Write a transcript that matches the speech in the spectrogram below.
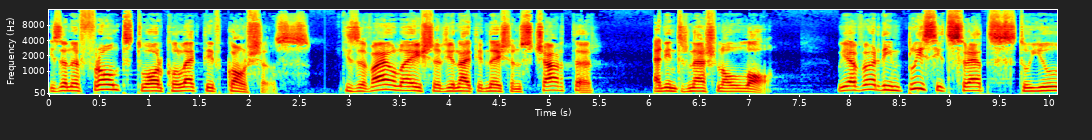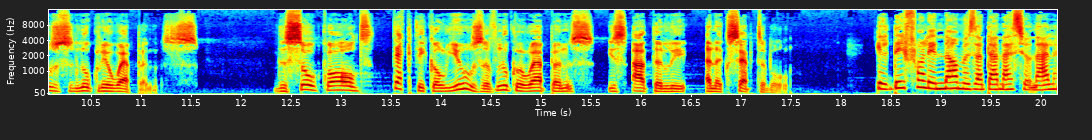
is an affront to our collective conscience. It is a violation of the United Nations Charter and international law. We have heard implicit threats to use nuclear weapons. The so called tactical use of nuclear weapons is utterly unacceptable. Il défend les normes internationales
